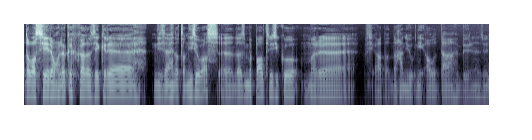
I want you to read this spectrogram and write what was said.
dat was zeer ongelukkig. Ik ga er zeker eh, niet zeggen dat dat niet zo was. Eh, dat is een bepaald risico. Maar eh, ja, dat, dat gaat nu ook niet alle dagen gebeuren. Hè, zo'n Nee,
